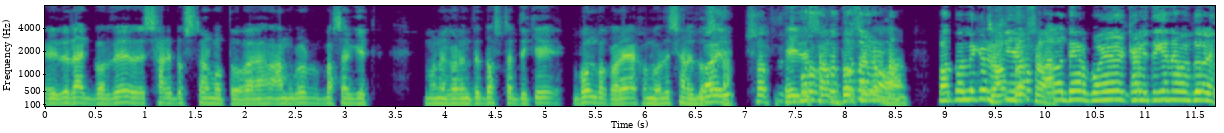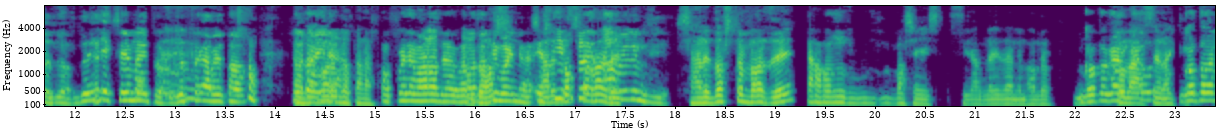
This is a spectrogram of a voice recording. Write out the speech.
এই যে রাত বাজে সাড়ে দশটার মতো আহ, আমগর বাসার গেট মনে করেন যে দশটার দিকে বন্ধ করে এখন বাজে সাড়ে দশটা। এই যে সব দোষের সাড়ে দশটা বাজে। সাড়ে দশটা বাজে এখন বাসায় এসেছি আল্লাহ জানে ভালো। গতকাল? গতকাল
